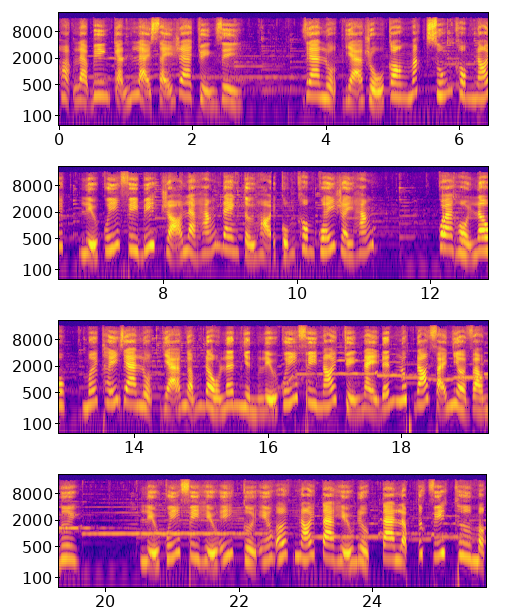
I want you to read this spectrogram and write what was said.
Hoặc là biên cảnh lại xảy ra chuyện gì. Gia luật giả rủ con mắt xuống không nói. Liễu quý phi biết rõ là hắn đang tự hỏi cũng không quấy rầy hắn. Qua hồi lâu mới thấy gia luật giả ngẫm đầu lên nhìn liễu quý phi nói chuyện này đến lúc đó phải nhờ vào ngươi. Liễu quý phi hiểu ý, cười yếu ớt nói, ta hiểu được, ta lập tức viết thư mật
